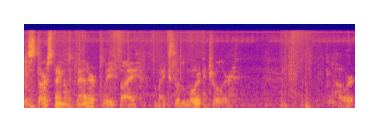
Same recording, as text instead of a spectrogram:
The Star Spangled Banner played by Mike's little motor controller. Power.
